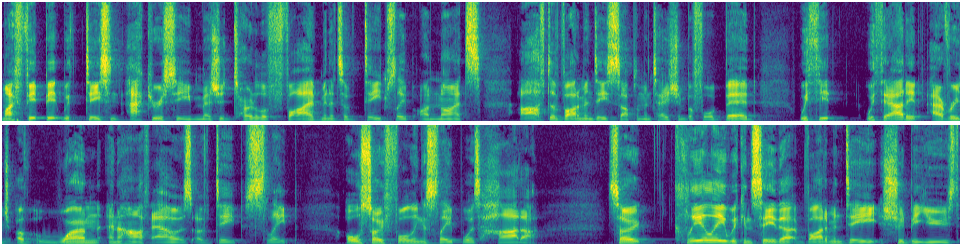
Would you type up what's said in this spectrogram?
My Fitbit with decent accuracy measured total of 5 minutes of deep sleep on nights after vitamin D supplementation before bed, with it without it average of one and a half hours of deep sleep. Also falling asleep was harder. So clearly we can see that vitamin D should be used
